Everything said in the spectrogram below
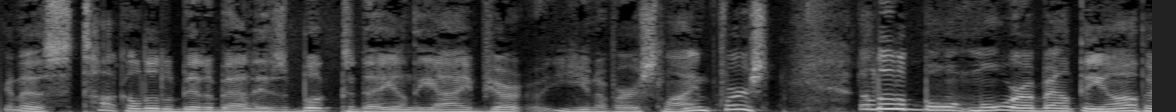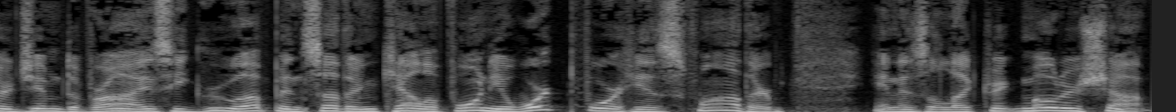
going to talk a little bit about his book today on the iUniverse line. First, a little more about the author Jim DeVries. He grew up in Southern California, worked for his father in his electric motor shop.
